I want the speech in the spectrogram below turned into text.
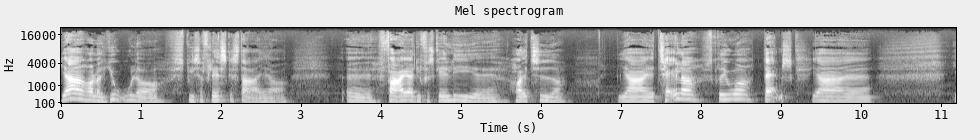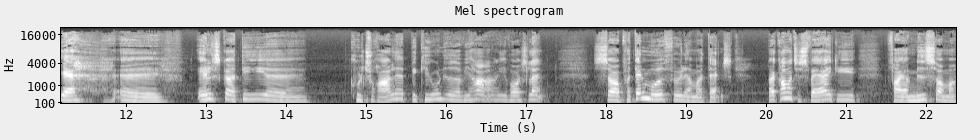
Jeg holder jul og spiser flæskesteg og øh, fejrer de forskellige øh, højtider. Jeg øh, taler, skriver dansk. Jeg øh, ja, øh, elsker de øh, kulturelle begivenheder, vi har i vores land. Så på den måde føler jeg mig dansk. Når jeg kommer til Sverige, de fejrer midsommer,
